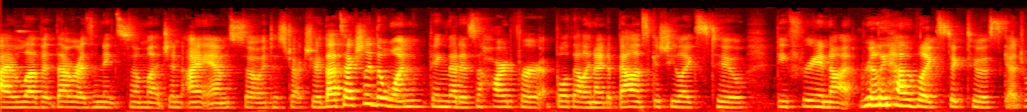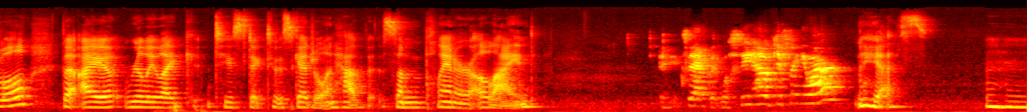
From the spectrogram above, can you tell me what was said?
I love it. That resonates so much, and I am so into structure. That's actually the one thing that is hard for both Allie and I to balance because she likes to be free and not really have like stick to a schedule. But I really like to stick to a schedule and have some planner aligned. Exactly. We'll see how different you are. Yes. Mm-hmm.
